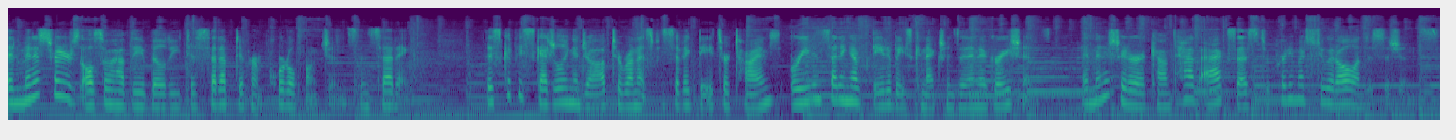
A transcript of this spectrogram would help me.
Administrators also have the ability to set up different portal functions and settings. This could be scheduling a job to run at specific dates or times, or even setting up database connections and integrations. Administrator accounts have access to pretty much do it all in Decisions.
